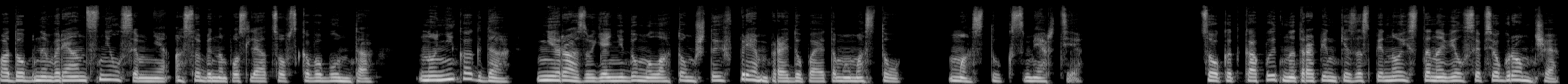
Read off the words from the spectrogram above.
Подобный вариант снился мне, особенно после отцовского бунта. Но никогда, ни разу я не думала о том, что и впрямь пройду по этому мосту. Мосту к смерти. Цокот копыт на тропинке за спиной становился все громче.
